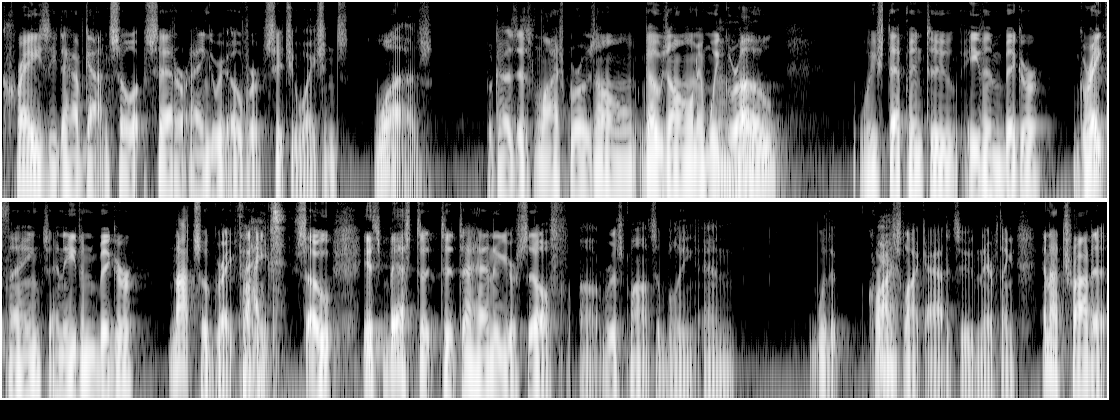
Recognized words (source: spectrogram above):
crazy to have gotten so upset or angry over situations was. Because as life grows on, goes on, and we mm-hmm. grow, we step into even bigger great things and even bigger not so great things. Right. So it's best to, to, to handle yourself uh, responsibly and with a Christ-like yeah. attitude and everything. And I try to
